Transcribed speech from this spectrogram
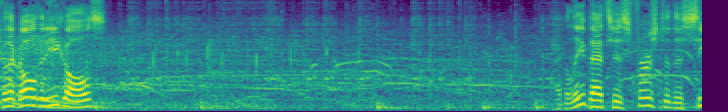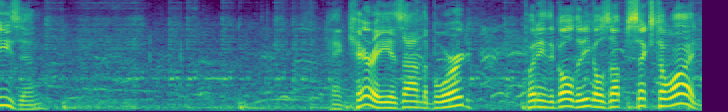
for the Golden Eagles. I believe that's his first of the season. And Carey is on the board, putting the Golden Eagles up six to one.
